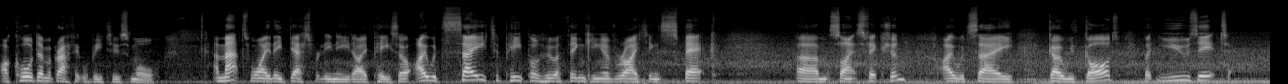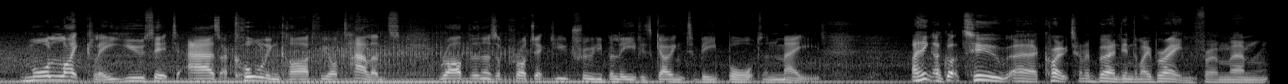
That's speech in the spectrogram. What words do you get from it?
Our core demographic will be too small, and that's why they desperately need IP. So I would say to people who are thinking of writing spec um, science fiction, I would say go with God, but use it more likely use it as a calling card for your talents rather than as a project you truly believe is going to be bought and made. I think I've got two uh, quotes kind of burned into my brain from um,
